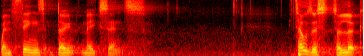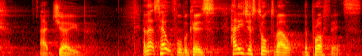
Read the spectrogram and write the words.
when things don't make sense. He tells us to look at Job. And that's helpful because had he just talked about the prophets,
